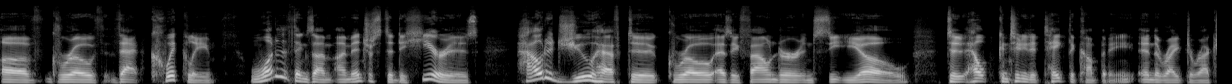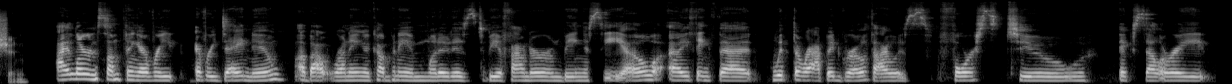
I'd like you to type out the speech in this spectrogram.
of growth that quickly. One of the things I'm, I'm interested to hear is how did you have to grow as a founder and CEO to help continue to take the company in the right direction? I learn something every every day new about running a company and what it is to be a founder and being a CEO. I think that with the rapid growth, I was forced to accelerate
